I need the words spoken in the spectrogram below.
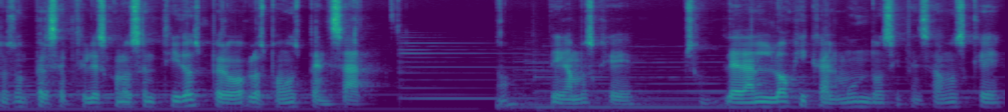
no son perceptibles con los sentidos, pero los podemos pensar. Digamos que le dan lógica al mundo si pensamos que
